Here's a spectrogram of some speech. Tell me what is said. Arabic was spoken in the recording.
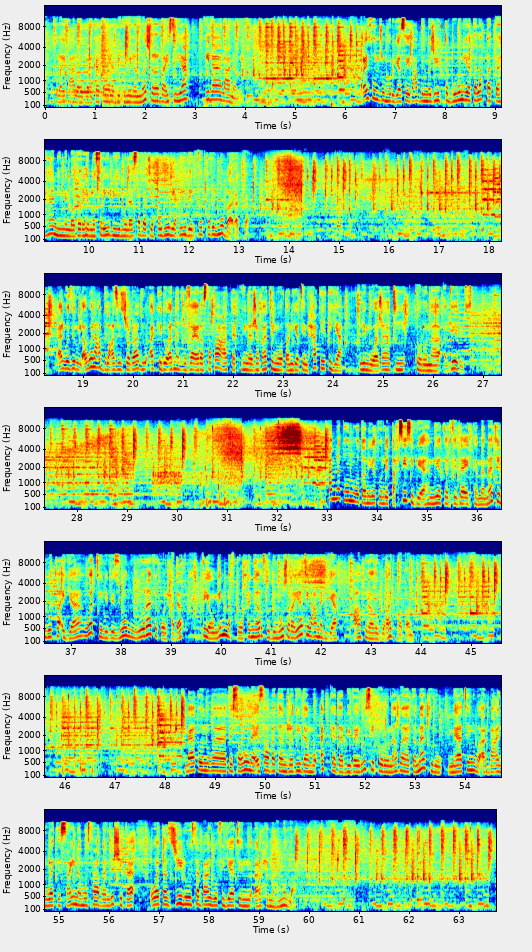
ورحمة الله تعالى وبركاته. أهلا بكم إلى النشرة الرئيسية إلى العناوين. رئيس الجمهورية سيد عبد المجيد تبون يتلقى التهاني من نظيره المصري بمناسبة حلول عيد الفطر المبارك. الوزير الأول عبد العزيز جراد يؤكد أن الجزائر استطاعت تكوين جبهة وطنية حقيقية لمواجهة كورونا فيروس. وطنية للتحسيس بأهمية ارتداء الكمامات الوقائية والتلفزيون يرافق الحدث في يوم مفتوح يرصد مجريات العملية عبر ربوع الوطن. 190 إصابة جديدة مؤكدة بفيروس كورونا وتماثل 194 مصابا للشفاء وتسجيل سبع وفيات رحمهم الله.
